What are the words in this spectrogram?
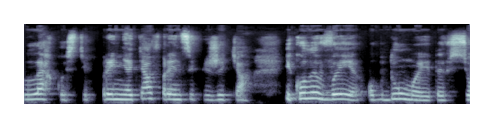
легкості, прийняття в принципі життя. І коли ви обдумаєте все,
